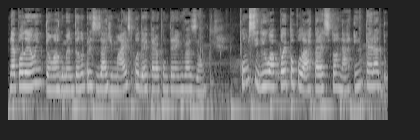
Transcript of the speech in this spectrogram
Napoleão, então, argumentando precisar de mais poder para conter a invasão, conseguiu o apoio popular para se tornar imperador.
